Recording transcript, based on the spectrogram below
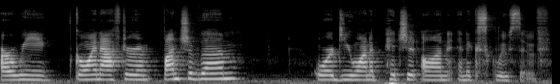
Are we going after a bunch of them? Or do you want to pitch it on an exclusive?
